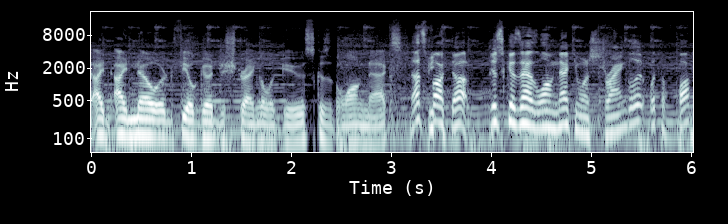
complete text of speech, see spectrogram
I, I know it would feel good to strangle a goose because of the long necks. That's fucked up. Just because it has a long neck, you want to strangle it? What the fuck?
